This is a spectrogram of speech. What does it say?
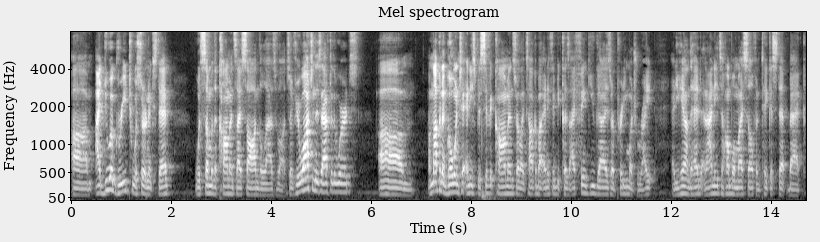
Um, I do agree to a certain extent with some of the comments I saw in the last VOD. So if you're watching this after the words, um, I'm not gonna go into any specific comments or like talk about anything because I think you guys are pretty much right and you hit on the head, and I need to humble myself and take a step back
